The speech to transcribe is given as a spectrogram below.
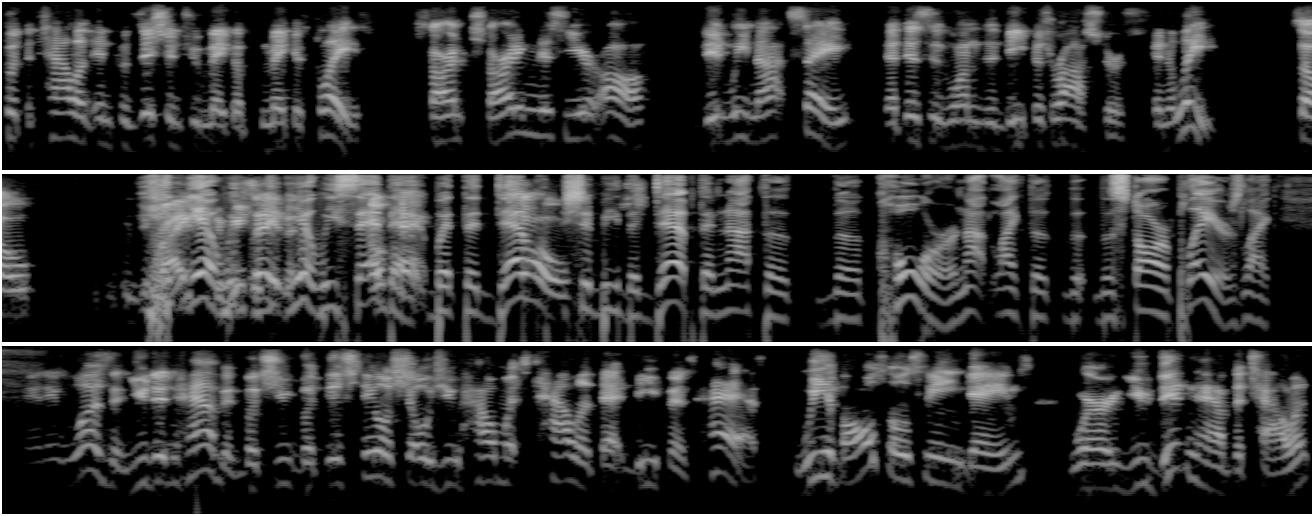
put the talent in position to make a make his plays. Start starting this year off. Did we not say that this is one of the deepest rosters in the league? So, right? Yeah, Did we, say we- yeah we said Okay. that, but the depth So- should be the depth and not the the core, not like the the, the star players. Like and it wasn't. You didn't have it, but you but this still shows you how much talent that defense has. We have also seen games where you didn't have the talent,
